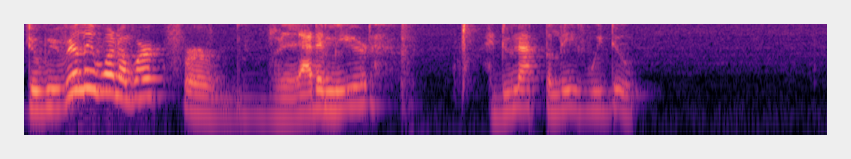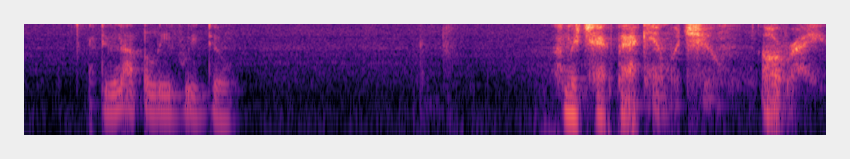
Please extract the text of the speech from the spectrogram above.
do we really want to work for Vladimir? I do not believe we do. I do not believe we do. Let me check back in with you. All right.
